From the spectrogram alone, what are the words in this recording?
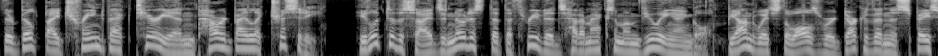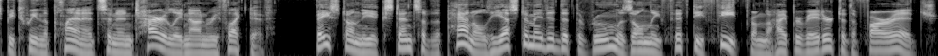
They're built by trained bacteria and powered by electricity. He looked to the sides and noticed that the 3vids had a maximum viewing angle, beyond which the walls were darker than the space between the planets and entirely non reflective. Based on the extents of the panel, he estimated that the room was only 50 feet from the hypervator to the far edge.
